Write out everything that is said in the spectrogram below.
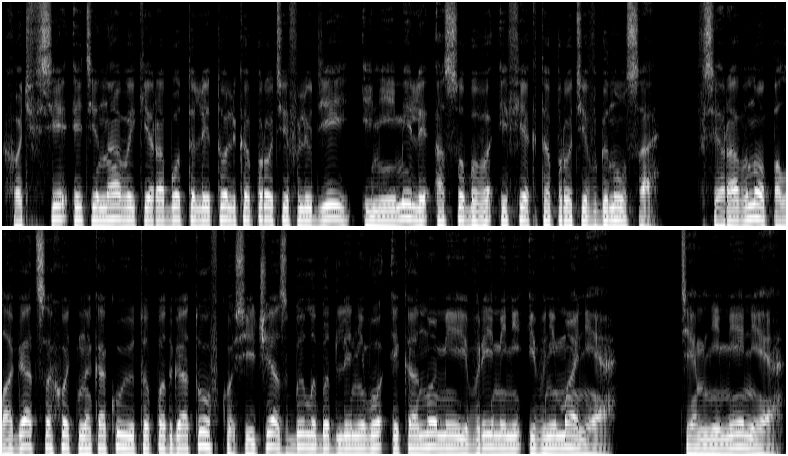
Хоть все эти навыки работали только против людей и не имели особого эффекта против гнуса, все равно полагаться хоть на какую-то подготовку сейчас было бы для него экономией времени и внимания. Тем не менее,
